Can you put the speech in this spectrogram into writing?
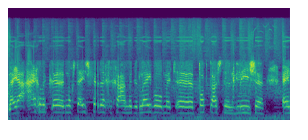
Nou ja, eigenlijk eh, nog steeds verder gegaan met het label, met eh podcasten, releasen en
